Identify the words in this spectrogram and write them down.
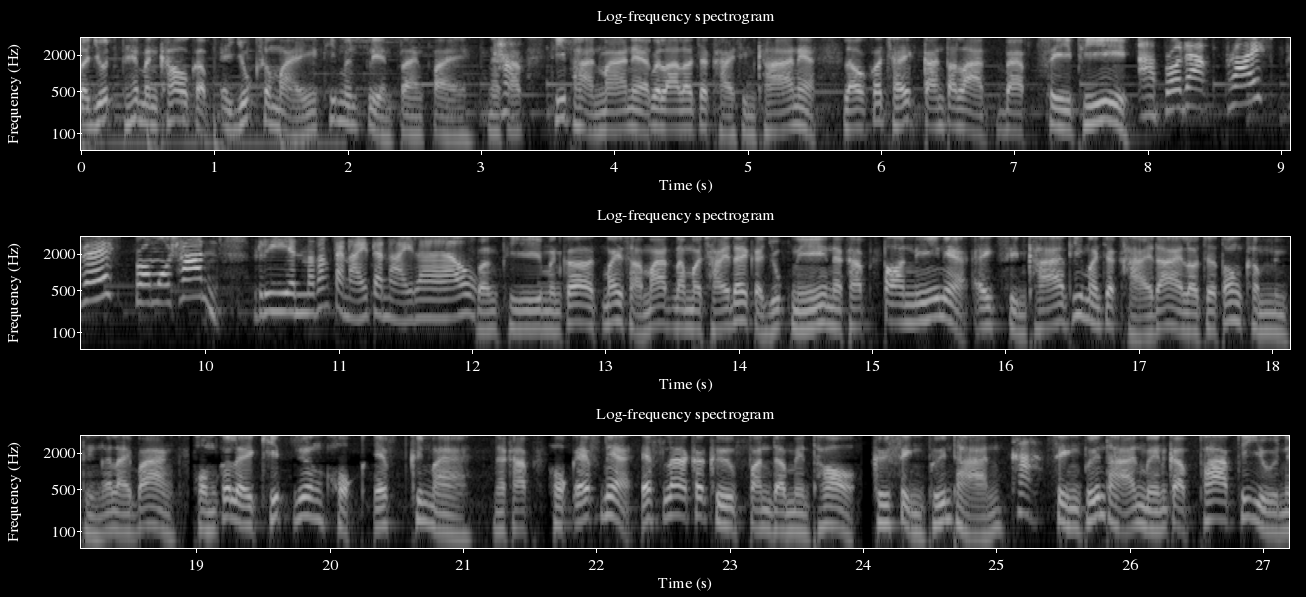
ลยุทธ์ให้มันเข้ากับไอ้ยุคสมัยที่มันเปลี่ยนแปลงไปนะครับที่ผ่านมาเนี่ยเวลาเราจะขายสินค้าเนี่ยเราก็ใช้การตลาดแบบ 4P อะ product price price promotion เรียนมาตั้งแต่ไหนแต่ไหนแล้ว บางทีมันก็ไม่สามารถนำมาใช้ได้กับยุคนี้นะครับตอนนี้เนี่ยไอสินค้าที่มันจะขายได้เราจะต้องคำนึงถึงอะไรบ้าง ผมก็เลยคิดเรื่อง 6F ขึ้นมานะครับ 6F เนี่ย F แรกก็คือ fundamental คือสิ่งพื้นฐานค่ะสิ่งพื้นฐานเหมือนกับภาพที่อยู่ใน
